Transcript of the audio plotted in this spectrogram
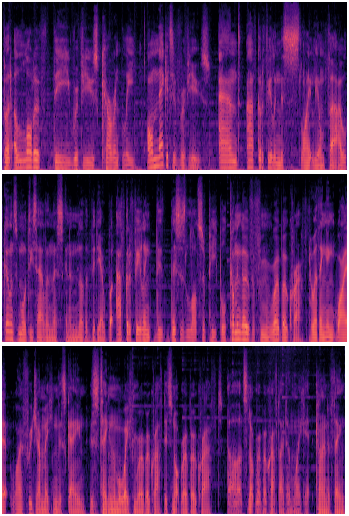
but a lot of the reviews currently are negative reviews. And I've got a feeling this is slightly unfair. I will go into more detail in this in another video, but I've got a feeling th this is lots of people coming over from Robocraft who are thinking, why, why are FreeJam making this game? This is taking them away from Robocraft. It's not Robocraft. Oh, it's not Robocraft. I don't like it. Kind of thing.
